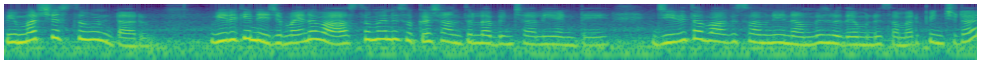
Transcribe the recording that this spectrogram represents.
విమర్శిస్తూ ఉంటారు. వీరికి నిజమైన వాస్తవమైన సుఖశాంతులు లభించాలి అంటే జీవిత భాగస్వామిని నమ్మి హృదయమును సమర్పించడం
